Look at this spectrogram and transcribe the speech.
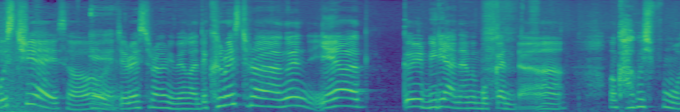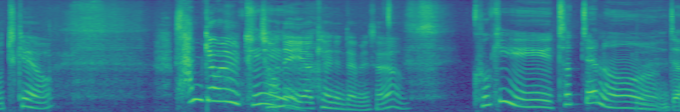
오스트리아에서 예. 이제 레스토랑이 유명한데 그 레스토랑은 예약을 미리 안 하면 못 간다. 어, 가고 싶으면 어떡해요? 3개월 그- 전에 예약해야 된다면서요? 거기 첫째는 이제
